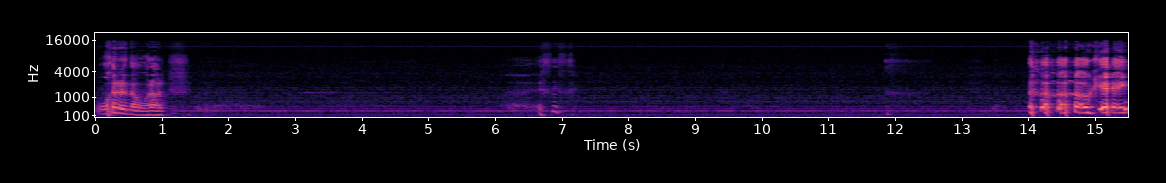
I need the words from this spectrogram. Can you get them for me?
what in the world? okay.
